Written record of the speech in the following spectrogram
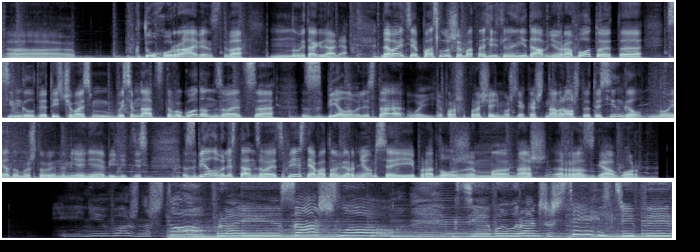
э, к духу равенства, ну и так далее. Давайте послушаем относительно недавнюю работу. Это сингл 2018 года, он называется «С белого листа». Ой, я прошу прощения, может, я, конечно, наврал, что это сингл, но я думаю, что вы на меня не обидитесь. «С белого листа» называется песня, а потом вернемся и продолжим э, наш разговор. И не что произошло, где был раньше стиль, теперь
